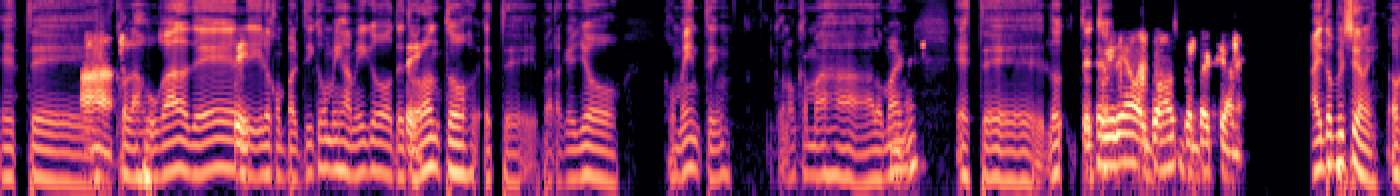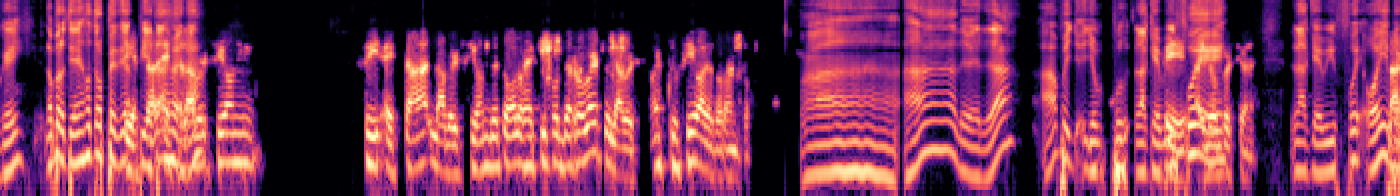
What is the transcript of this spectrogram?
este con las jugadas de él y lo compartí con mis amigos de Toronto este para que ellos comenten y conozcan más a, Lomar. Este este video hay dos, versiones. Hay dos versiones ok. No pero tienes otros sí, la versión sí está la versión de todos los equipos de Roberto y la versión exclusiva de Toronto. Ah ah de verdad ah pues yo, la que vi fue la que vi fue oye la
